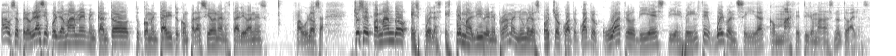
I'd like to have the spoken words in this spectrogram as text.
pausa, pero gracias por llamarme. Me encantó tu comentario y tu comparación a los talibanes fabulosa. Yo soy Fernando Espuelas, más libre en el programa números 844-410-1020. Vuelvo enseguida con más de tus llamadas, no te vayas.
